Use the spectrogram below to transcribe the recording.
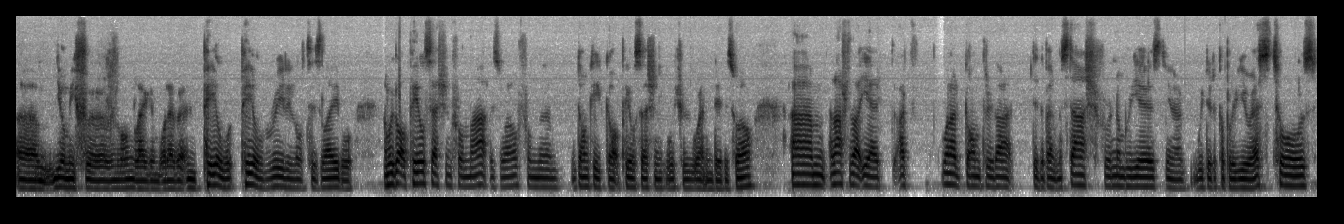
um, Yummy Fur and Long Leg and whatever. And Peel Peel really loved his label, and we got a Peel session from that as well. From the Donkey got Peel session, which we went and did as well. Um, and after that, yeah, i when I'd gone through that, did the Bent Moustache for a number of years. You know, we did a couple of US tours,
